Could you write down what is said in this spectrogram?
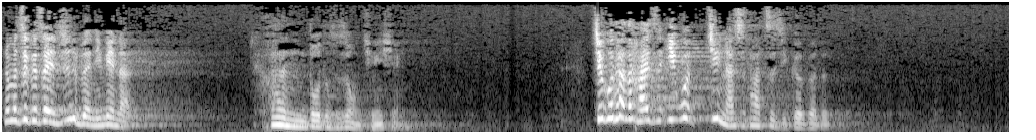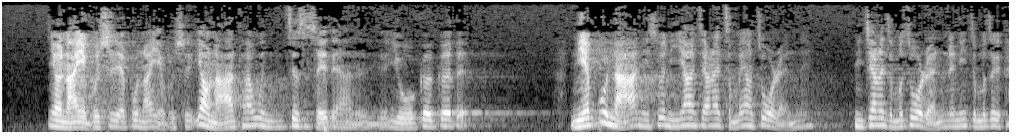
那么这个在日本里面呢，很多都是这种情形。结果他的孩子一问，竟然是他自己哥哥的，要拿也不是，不拿也不是，要拿他问这是谁的呀？有哥哥的，你也不拿，你说你要将来怎么样做人呢？你将来怎么做人呢？你怎么这个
